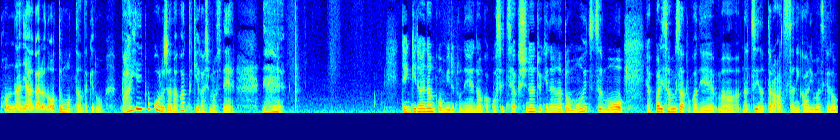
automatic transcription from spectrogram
こんなに上がるの？と思ったんだけど倍どころじゃなかった気がしますね。ねえ。電気代なんかを見るとねなんかこう節約しないといけないなと思いつつもやっぱり寒さとかねまあ夏になったら暑さに変わりますけど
